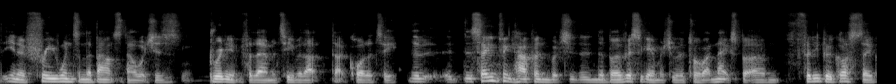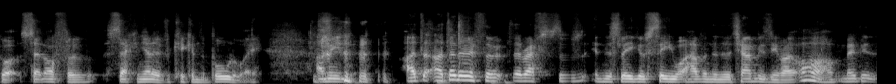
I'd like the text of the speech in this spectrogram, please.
you know, three wins on the bounce now, which is brilliant for them, a team of that that quality. The the same thing happened, which in the Boavista game, which we're going to talk about next. But um, Filipe Augusto got sent off for second yellow for kicking the ball away. I mean, I d- I don't know if the, the refs in this league have seen what happened in the Champions League. Like, oh, maybe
